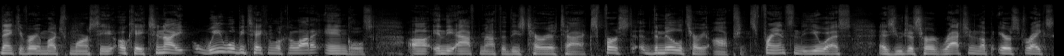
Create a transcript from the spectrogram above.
Thank you very much, Marci. Okay, tonight we will be taking a look at a lot of angles uh, in the aftermath of these terror attacks. First, the military options. France and the U.S., as you just heard, ratcheting up airstrikes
